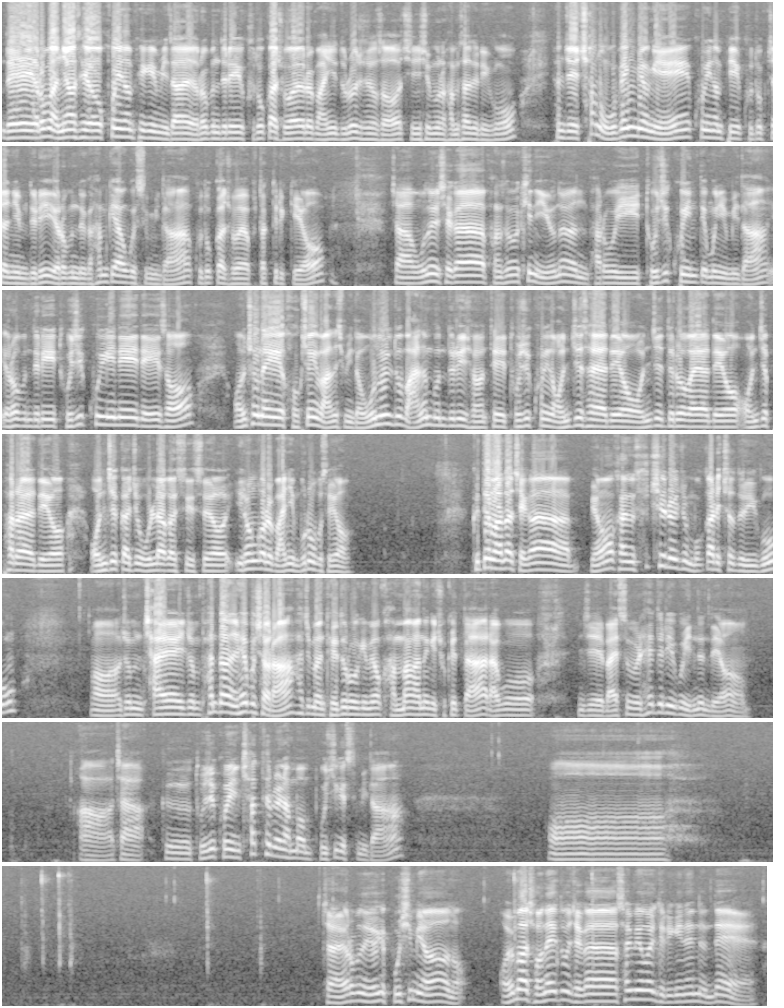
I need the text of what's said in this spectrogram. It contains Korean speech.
네, 여러분 안녕하세요. 코인한픽입니다. 여러분들이 구독과 좋아요를 많이 눌러주셔서 진심으로 감사드리고 현재 1,500명의 코인한픽 구독자님들이 여러분들과 함께하고 있습니다. 구독과 좋아요 부탁드릴게요. 자, 오늘 제가 방송을 킨 이유는 바로 이 도지코인 때문입니다. 여러분들이 도지코인에 대해서 엄청나게 걱정이 많으십니다. 오늘도 많은 분들이 저한테 도지코인 언제 사야 돼요? 언제 들어가야 돼요? 언제 팔아야 돼요? 언제까지 올라갈 수 있어요? 이런 거를 많이 물어보세요. 그때마다 제가 명확한 수치를 좀 못 가르쳐 드리고 어 좀 잘 좀 판단을 해 보셔라. 하지만 되도록이면 관망하는 게 좋겠다라고 이제 말씀을 해 드리고 있는데요. 아, 자, 그 도지코인 차트를 한번 보시겠습니다. 어 자, 여러분들 여기 보시면 얼마 전에도 제가 설명을 드리긴 했는데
